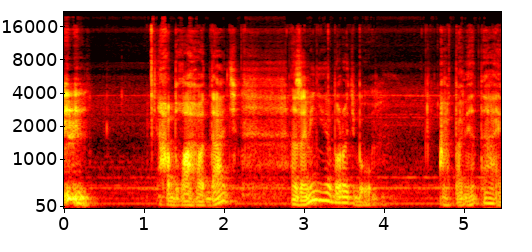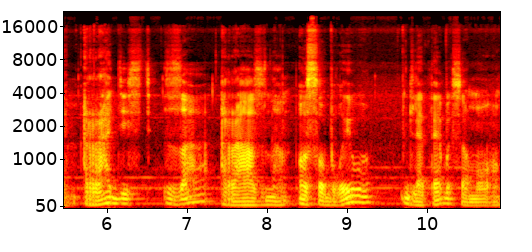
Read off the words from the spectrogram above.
а благодать замінює боротьбу. А пам'ятаємо, радість заразна, особливо для тебе самого.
